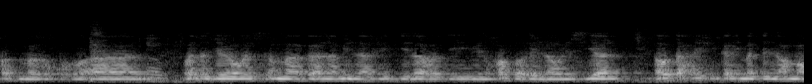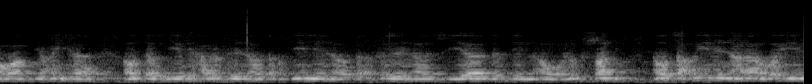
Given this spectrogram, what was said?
ختم القرآن وتجاوز ما كان منا في تلاوته من خطأ أو نسيان أو تحريف كلمة عن مواضعها أو تغيير حرف أو تقديم أو تأخير أو زيادة أو نقصان أو تعويل على غير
